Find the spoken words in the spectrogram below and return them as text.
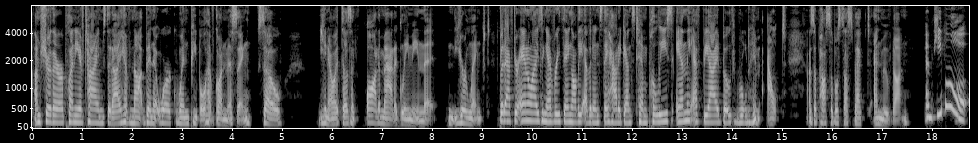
I'm sure there are plenty of times that I have not been at work when people have gone missing. So, you know, it doesn't automatically mean that you're linked. But after analyzing everything, all the evidence they had against him, police and the FBI both ruled him out as a possible suspect and moved on. And people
